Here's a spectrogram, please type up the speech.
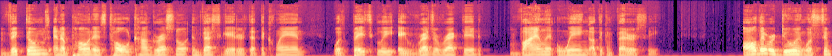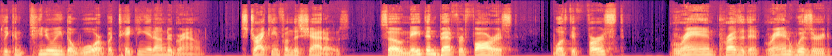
Victims and opponents told congressional investigators that the Klan was basically a resurrected, violent wing of the Confederacy. All they were doing was simply continuing the war, but taking it underground, striking from the shadows. So Nathan Bedford Forrest was the first grand president, grand wizard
